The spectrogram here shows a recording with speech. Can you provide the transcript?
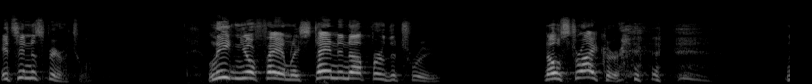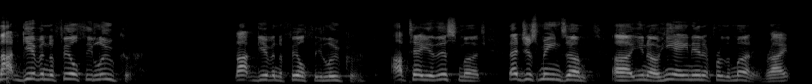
It's in the spiritual. Leading your family, standing up for the truth. No striker. Not giving the filthy lucre not giving a filthy lucre. I'll tell you this much. That just means, um, uh, you know, he ain't in it for the money, right?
